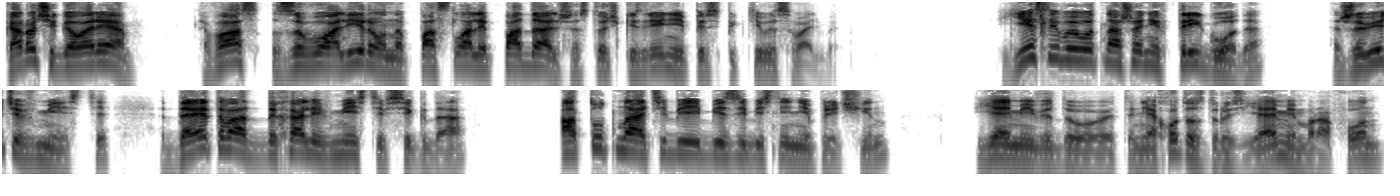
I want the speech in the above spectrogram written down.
Короче говоря, вас завуалированно послали подальше с точки зрения перспективы свадьбы. Если вы в отношениях три года, живете вместе, до этого отдыхали вместе всегда, а тут на тебе и без объяснения причин. Я имею в виду, это не охота с друзьями, марафон.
